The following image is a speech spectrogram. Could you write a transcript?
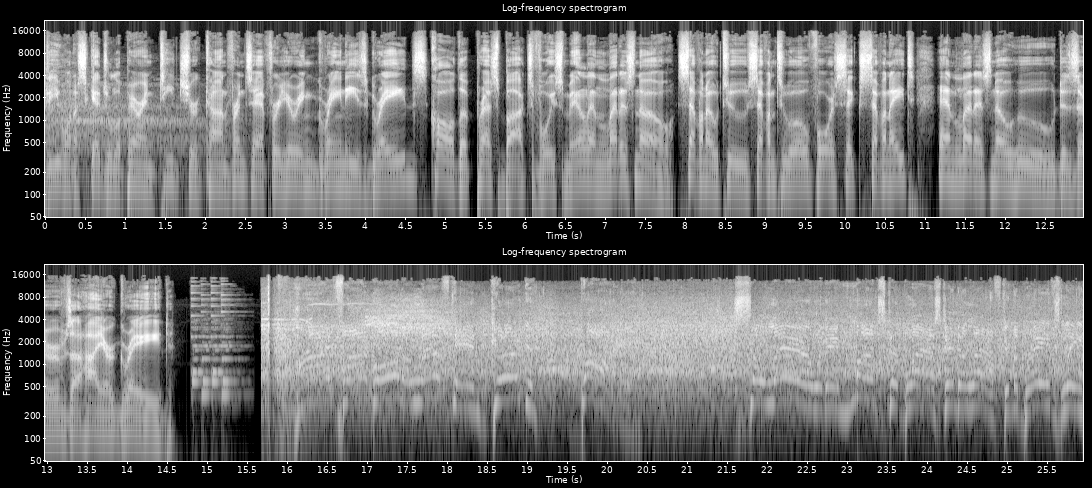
Do you want to schedule a parent teacher conference after hearing Graney's grades? Call the press box voicemail and let us know. 702 720 4678 and let us know who deserves a higher grade. High fly ball to left and goodbye. Soler with a monster blast into left, and the Braves lead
